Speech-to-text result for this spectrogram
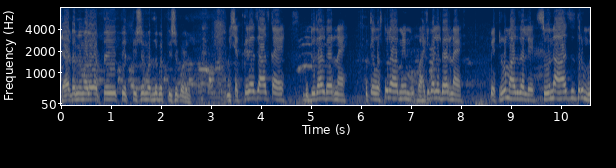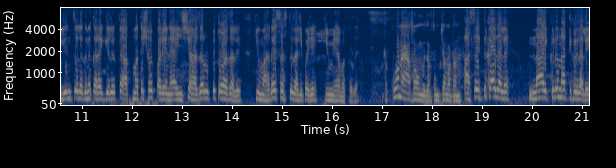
ह्या टाइमी मला वाटतंय तेहतीसशे मधलं बत्तीसशे पडेल. मग शेतकऱ्याचं आज काय? दुधाला दर नाही. कुठल्या वस्तूला म्हणजे भाजीपाल्याला दर नाही. पेट्रोल महाग झाले सोनं आज जर मुलींचं लग्न करायला गेलं तर आत्महत्येशिवाय पर्याय नाही. ऐंशी हजार रुपये तोळा झाले. ही महागाई स्वस्त झाली पाहिजे ही मी ह्या मताचं आहे. आता कोण आहे असा उमेदवार तुमच्या मतानं? असं इथं काय झालंय? ना इकडं ना तिकडे झाले.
